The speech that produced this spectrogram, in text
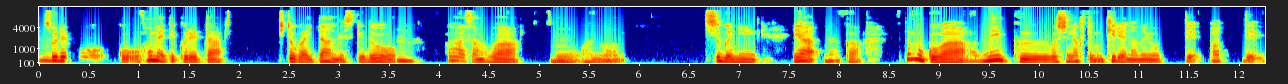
うん。それをこう褒めてくれた人がいたんですけど、うん。お母さんは、もう、あの、すぐに、いや、なんか、とも子はメイクをしなくても綺麗なのよって、パッて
